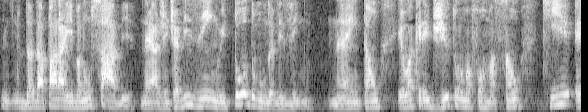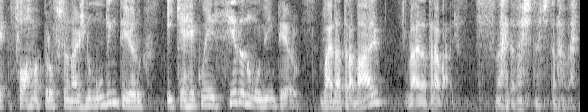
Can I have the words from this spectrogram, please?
da, da Paraíba não sabe. Né? A gente é vizinho e todo mundo é vizinho. Né? Então, eu acredito numa formação que é, forma profissionais no mundo inteiro e que é reconhecida no mundo inteiro. Vai dar trabalho? Vai dar trabalho vai dar bastante trabalho.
